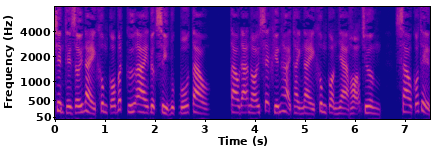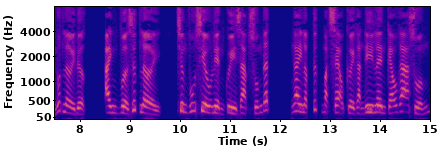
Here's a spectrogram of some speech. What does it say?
trên thế giới này không có bất cứ ai được sỉ nhục bố tao. Tao đã nói sẽ khiến Hải Thành này không còn nhà họ Trương, sao có thể nuốt lời được. Anh vừa dứt lời, Trương Vũ Siêu liền quỳ dạp xuống đất, ngay lập tức mặt sẹo cười gằn đi lên kéo gã xuống,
